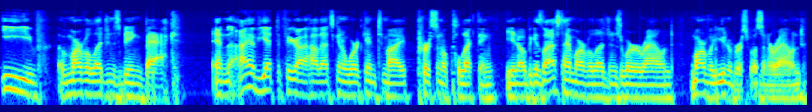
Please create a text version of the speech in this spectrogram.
eve of Marvel Legends being back. And I have yet to figure out how that's going to work into my personal collecting, you know, because last time Marvel Legends were around, Marvel Universe wasn't around.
